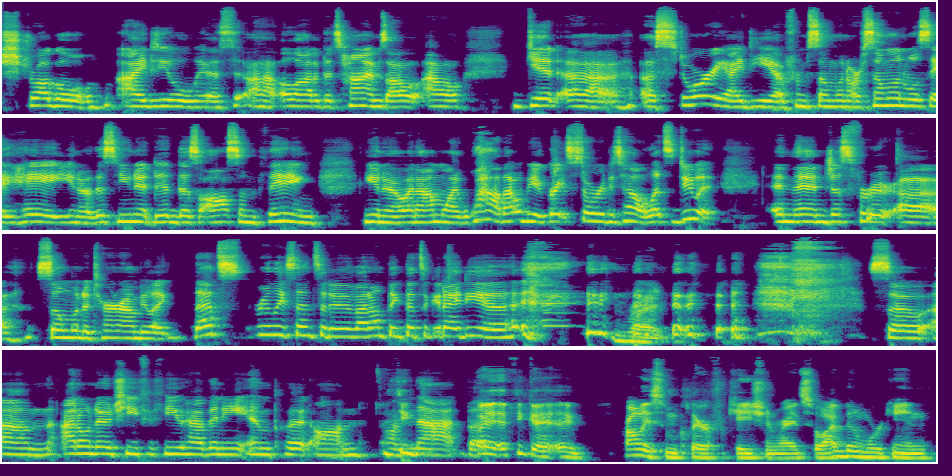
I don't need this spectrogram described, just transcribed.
struggle I deal with uh, a lot of the times. I'll I'll get a, a story idea from someone, or someone will say, "Hey, you know, this unit did this awesome thing," you know, and I'm like, "Wow, that would be a great story to tell. Let's do it." And then just for uh, someone to turn around and be like, "That's really sensitive. I don't think that's a good idea." Right. so um, I don't know, Chief, if you have any input on on think, that, but I, I think I, I probably some clarification, right? So I've been working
